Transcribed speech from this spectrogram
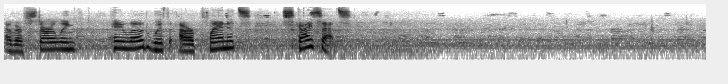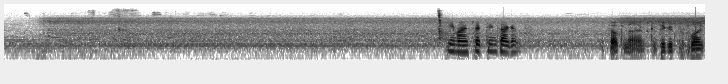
of our Starlink payload with our planet's SkySats. T minus 15 seconds. Falcon 9 is configured for flight.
